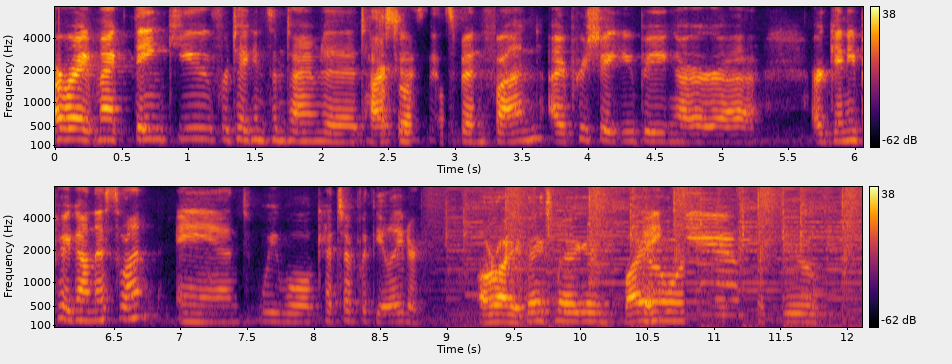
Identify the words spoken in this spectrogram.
All right, Mike, thank you for taking some time to talk to us. It's been fun. I appreciate you being our uh, our guinea pig on this one, and we will catch up with you later. All right. Thanks, Megan. Bye, Thank everyone. you. Thank you.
